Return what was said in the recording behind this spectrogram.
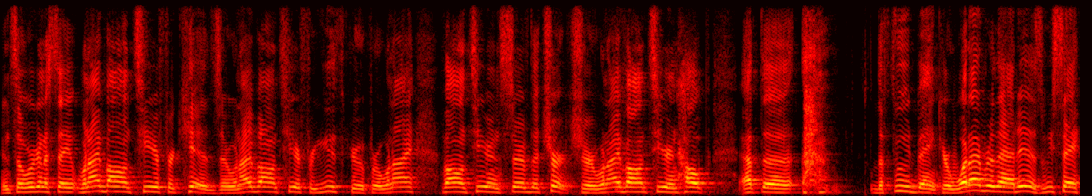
And so we're going to say, when I volunteer for kids, or when I volunteer for youth group, or when I volunteer and serve the church, or when I volunteer and help at the, the food bank, or whatever that is, we say,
